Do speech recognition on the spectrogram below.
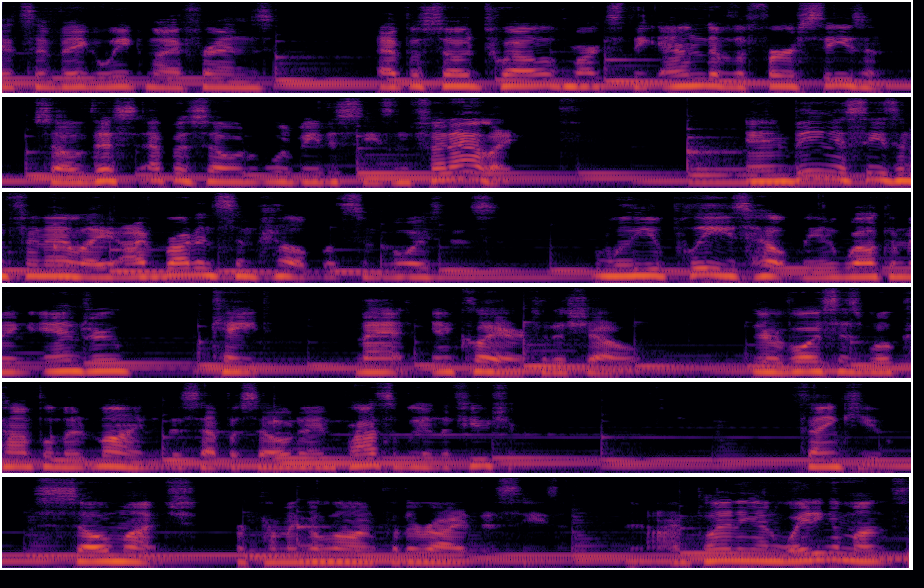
It's a big week, my friends. Episode 12 marks the end of the first season, so this episode would be the season finale. And being a season finale, I've brought in some help with some voices. Will you please help me in welcoming Andrew, Kate, Matt, and Claire to the show? Their voices will complement mine in this episode and possibly in the future. Thank you so much for coming along for the ride this season. I'm planning on waiting a month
